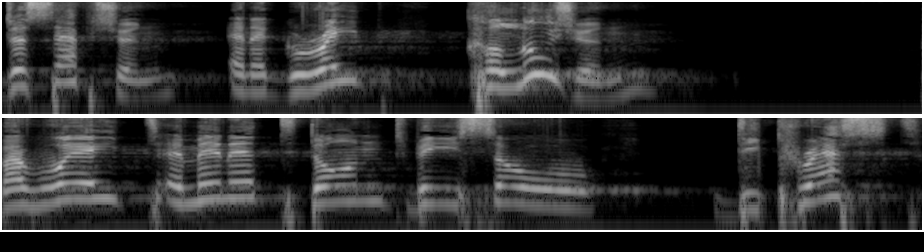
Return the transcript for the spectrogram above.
deception and a great collusion but wait a minute, don't be so depressed.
